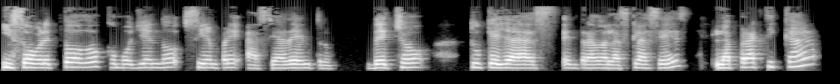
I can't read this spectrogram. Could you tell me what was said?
y sobre todo como yendo siempre hacia adentro. De hecho, tú que ya has entrado a las clases, la práctica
